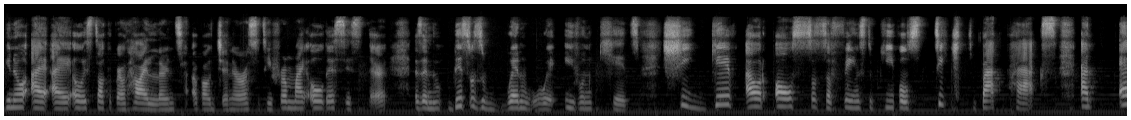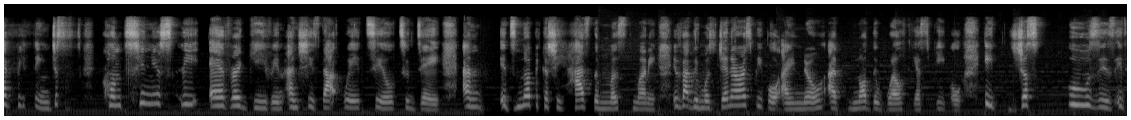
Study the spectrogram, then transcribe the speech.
You know, I I always talk about how I learned about generosity from my older sister. As in, this was when we were even kids. She gave out all sorts of things to people, stitched backpacks, and everything, just continuously ever giving. And she's that way till today. And it's not because she has the most money. In fact, the most generous people I know are not the wealthiest people. It just oozes, it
